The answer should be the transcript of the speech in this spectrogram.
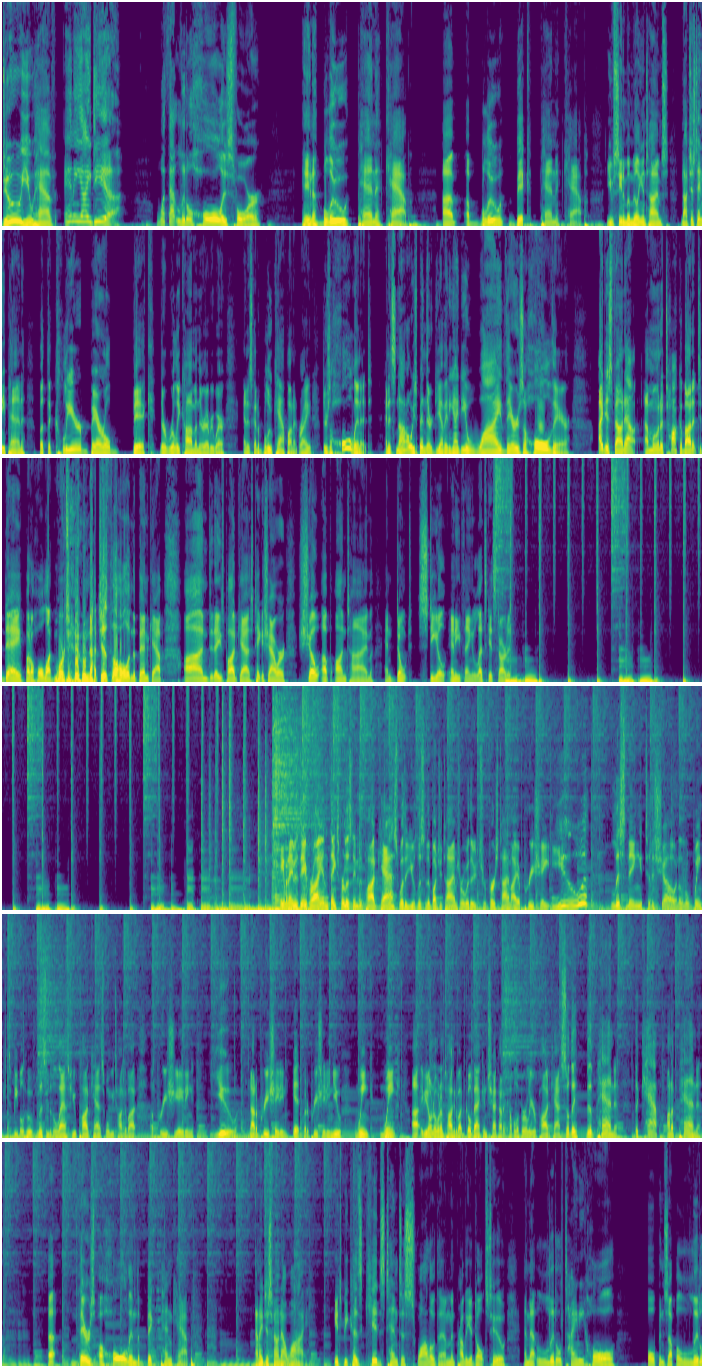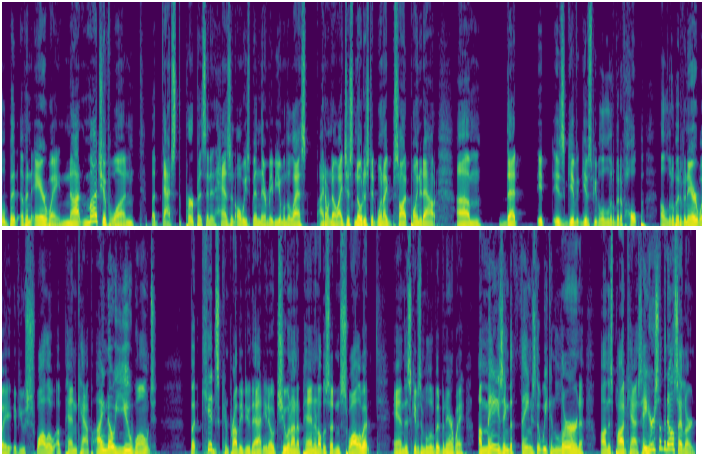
Do you have any idea what that little hole is for in a blue pen cap? Uh, a blue Bic pen cap. You've seen them a million times. Not just any pen, but the clear barrel Bic. They're really common, they're everywhere. And it's got a blue cap on it, right? There's a hole in it, and it's not always been there. Do you have any idea why there's a hole there? I just found out. I'm going to talk about it today, but a whole lot more too, not just the hole in the pen cap on today's podcast. Take a shower, show up on time, and don't steal anything. Let's get started. Hey, my name is Dave Ryan. Thanks for listening to the podcast. Whether you've listened a bunch of times or whether it's your first time, I appreciate you listening to the show. And a little wink to people who have listened to the last few podcasts when we talk about appreciating you, not appreciating it, but appreciating you. Wink, wink. Uh, if you don't know what I'm talking about, go back and check out a couple of earlier podcasts. So the the pen, the cap on a pen, uh, there's a hole in the Bic pen cap, and I just found out why. It's because kids tend to swallow them, and probably adults too, and that little tiny hole opens up a little bit of an airway. Not much of one, but that's the purpose, and it hasn't always been there. Maybe even the last, I don't know, I just noticed it when I saw it pointed out um, that it is give gives people a little bit of hope, a little bit of an airway if you swallow a pen cap. I know you won't, but kids can probably do that. You know, chewing on a pen and all of a sudden swallow it and this gives them a little bit of an airway. Amazing the things that we can learn on this podcast. Hey, here's something else I learned.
